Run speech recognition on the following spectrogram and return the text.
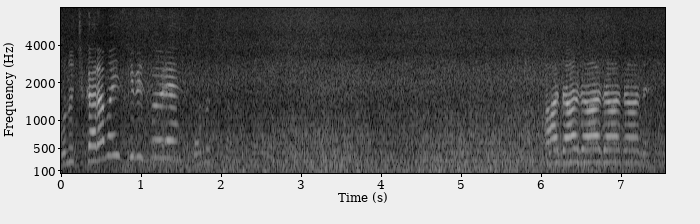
Bunu çıkaramayız ki biz böyle. Hadi hadi hadi hadi hadi.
